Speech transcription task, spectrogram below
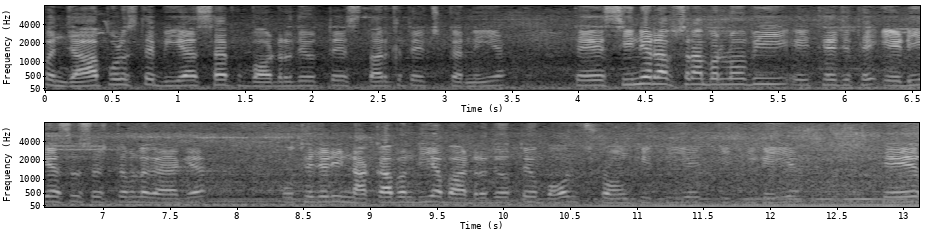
ਪੰਜਾਬ ਪੁਲਿਸ ਤੇ ਬੀਐਸਐਫ ਬਾਰਡਰ ਦੇ ਉੱਤੇ ਸਤਰਕ ਤੇ ਕਰਨੀ ਹੈ ਤੇ ਸੀਨੀਅਰ ਅਫਸਰਾਂ ਵੱਲੋਂ ਵੀ ਇੱਥੇ ਜਿੱਥੇ ਏਡੀਐਸ ਸਿਸਟਮ ਲਗਾਇਆ ਗਿਆ, ਉੱਥੇ ਜਿਹੜੀ ਨਾਕਾਬੰਦੀ ਆ ਬਾਰਡਰ ਦੇ ਉੱਤੇ ਉਹ ਬਹੁਤ ਸਟਰੋਂਗ ਕੀਤੀ ਹੈ, ਕੀਤੀ ਗਈ ਹੈ ਤੇ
